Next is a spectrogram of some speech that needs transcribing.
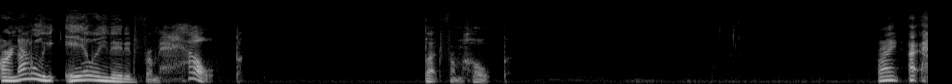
are not only alienated from help, but from hope. right? I,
